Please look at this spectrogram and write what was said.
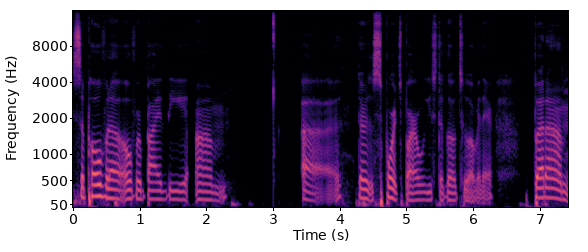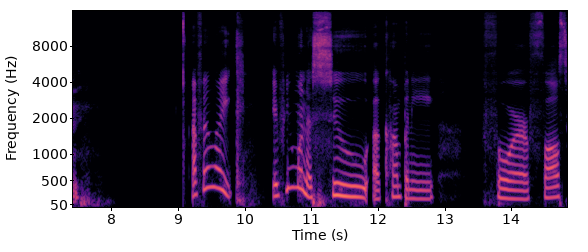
Sepulveda over by the um uh there's a sports bar we used to go to over there. But um I feel like if you want to sue a company for false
